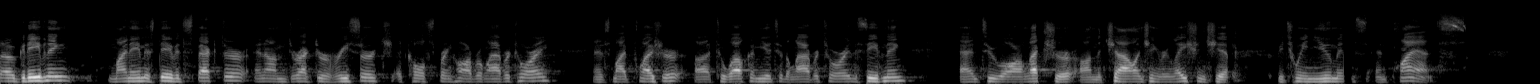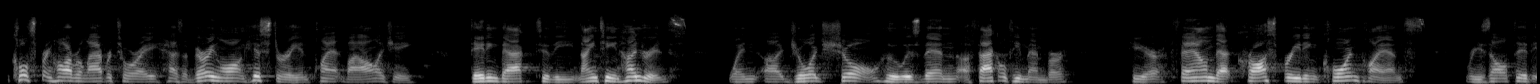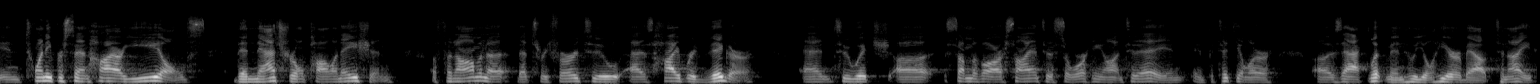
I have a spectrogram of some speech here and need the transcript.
So good evening. My name is David Spector, and I'm Director of Research at Cold Spring Harbor Laboratory. And it's my pleasure uh, to welcome you to the laboratory this evening and to our lecture on the challenging relationship between humans and plants. Cold Spring Harbor Laboratory has a very long history in plant biology, dating back to the 1900s when uh, George Shull, who was then a faculty member here, found that crossbreeding corn plants resulted in 20% higher yields than natural pollination, a phenomena that's referred to as hybrid vigor and to which uh, some of our scientists are working on today, in, in particular, uh, Zach Lippman, who you'll hear about tonight.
